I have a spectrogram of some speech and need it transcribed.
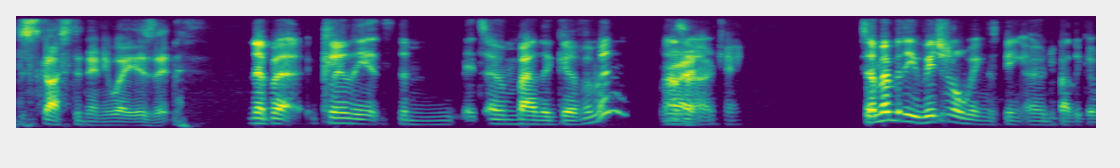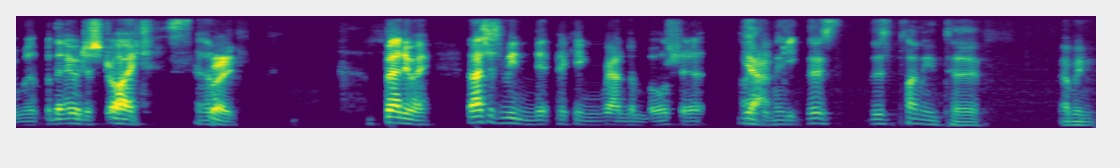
discussed in any way, is it? No, but clearly it's the it's owned by the government. I was Right. like, okay. So I remember the original wings being owned by the government, but they were destroyed. so- But anyway, that's just me nitpicking random bullshit. Yeah, I think mean, he- there's there's plenty to. I mean,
